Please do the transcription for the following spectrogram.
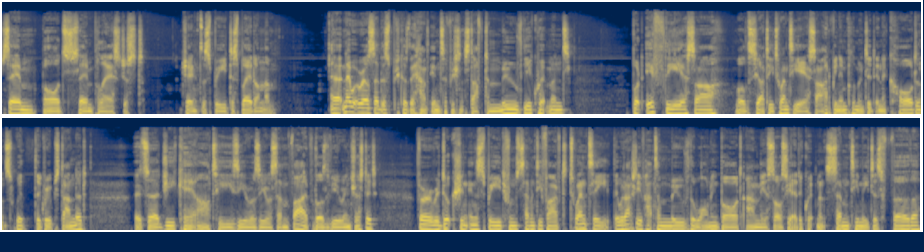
Same boards, same place, just change the speed displayed on them. Uh, Network Rail said this because they had insufficient staff to move the equipment. But if the ESR, well, the CRT20 ESR had been implemented in accordance with the group standard, it's a GKRT0075 for those of you who are interested. For a reduction in speed from 75 to 20, they would actually have had to move the warning board and the associated equipment 70 metres further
